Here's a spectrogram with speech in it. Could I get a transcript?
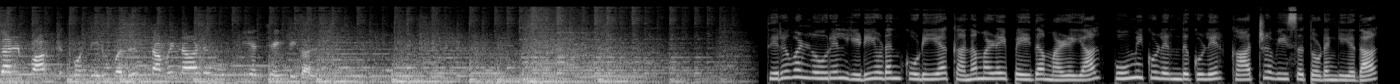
நீங்கள் பார்த்துக் கொண்டிருப்பது தமிழ்நாடு முக்கிய செய்திகள். திருவள்ளூரில் இடியுடன் கூடிய கனமழை பெய்த மழையால் பூமி குளிர்ந்து குளிர் காற்று வீசத் தொடங்கியதால்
